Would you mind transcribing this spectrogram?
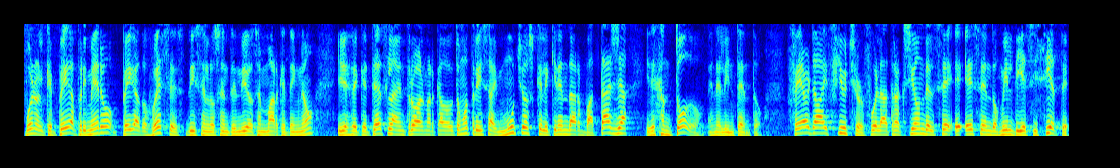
Bueno, el que pega primero, pega dos veces, dicen los entendidos en marketing, ¿no? Y desde que Tesla entró al mercado automotriz, hay muchos que le quieren dar batalla y dejan todo en el intento. Fair Future fue la atracción del CES en 2017,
